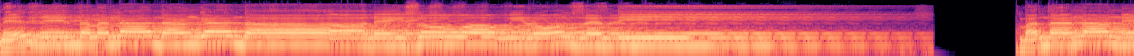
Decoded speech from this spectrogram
မေဇေသမနာတံကတာဒိသောဝဝိရောဇတိ မတနာနေ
